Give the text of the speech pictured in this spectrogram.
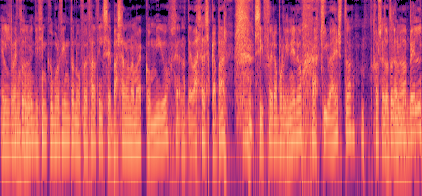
El resto del 25% no fue fácil, se pasaron a más conmigo, o sea, no te vas a escapar. si fuera por dinero, aquí va esto, José Antonio Apple.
